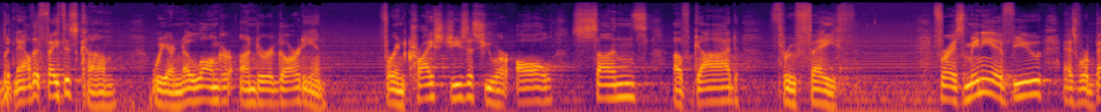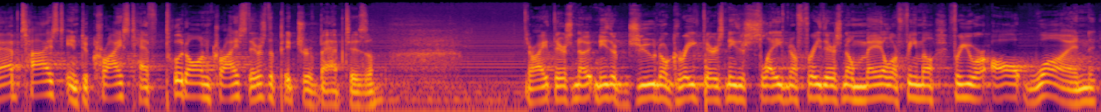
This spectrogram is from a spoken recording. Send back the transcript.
But now that faith has come, we are no longer under a guardian. For in Christ Jesus you are all sons of God through faith. For as many of you as were baptized into Christ have put on Christ. There's the picture of baptism. All right, there's no, neither Jew nor Greek, there's neither slave nor free, there's no male or female, for you are all one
